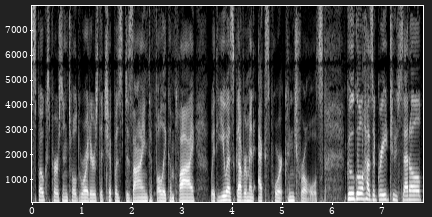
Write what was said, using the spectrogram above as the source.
Spokesperson told Reuters the chip was designed to fully comply with U.S. government export controls. Google has agreed to settle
